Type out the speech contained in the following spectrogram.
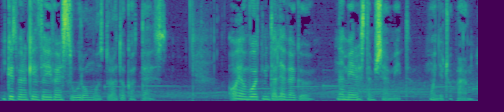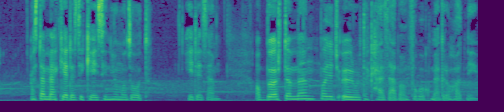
miközben a kezeivel szúró mozdulatokat tesz. Olyan volt, mint a levegő. Nem éreztem semmit, mondja csupán. Aztán megkérdezi Casey nyomozót. Idézem. A börtönben vagy egy őrültek házában fogok megrohadni.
